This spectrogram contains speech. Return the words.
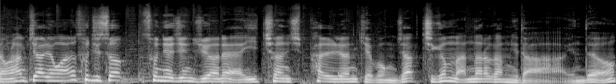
자, 오늘 함께할 영화는 소지섭, 손예진 주연의 2018년 개봉작 지금 만나러 갑니다. 인데요.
